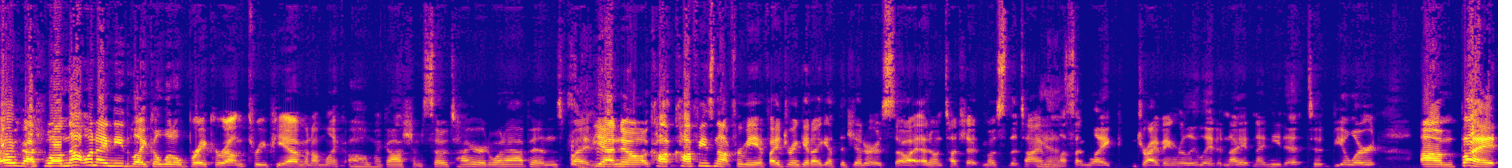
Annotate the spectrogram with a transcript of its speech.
Oh gosh, well, not when I need like a little break around 3 p.m. and I'm like, oh my gosh, I'm so tired. What happened? But yeah, no, co- coffee's not for me. If I drink it, I get the jitters, so I, I don't touch it most of the time yes. unless I'm like driving really late at night and I need it to be alert. Um, but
